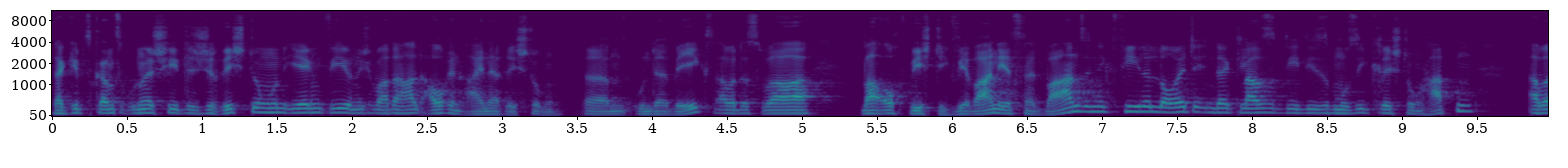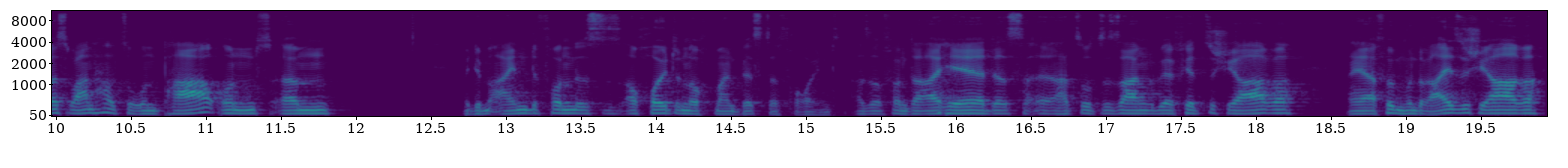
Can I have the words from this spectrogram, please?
Da gibt es ganz unterschiedliche Richtungen irgendwie und ich war da halt auch in einer Richtung ähm, unterwegs, aber das war, war auch wichtig. Wir waren jetzt nicht wahnsinnig viele Leute in der Klasse, die diese Musikrichtung hatten, aber es waren halt so ein paar und ähm, mit dem einen davon ist es auch heute noch mein bester Freund. Also von daher, das äh, hat sozusagen über 40 Jahre, naja, 35 Jahre,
